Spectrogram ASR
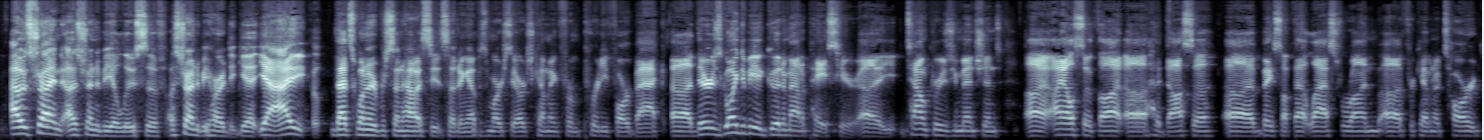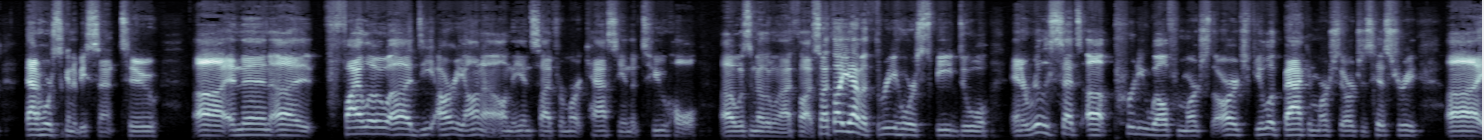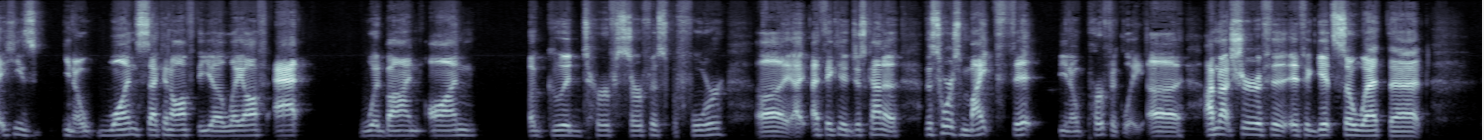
I was trying. I was trying to be elusive. I was trying to be hard to get. Yeah, I. That's one hundred percent how I see it setting up. Is March the Arch coming from pretty far back? Uh, there's going to be a good amount of pace here. Uh, Town Cruise, you mentioned. Uh, I also thought uh, Hadassah, uh, based off that last run uh, for Kevin Attard, that horse is going to be sent to. Uh, and then uh, Filo uh, Di Arianna on the inside for Mark Casse in the two hole uh, was another one I thought. So I thought you have a three horse speed duel, and it really sets up pretty well for March the Arch. If you look back in March the Arch's history, uh, he's you know one second off the uh, layoff at Woodbine on a good turf surface before. Uh, I, I think it just kind of this horse might fit you know perfectly. Uh, I'm not sure if it if it gets so wet that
